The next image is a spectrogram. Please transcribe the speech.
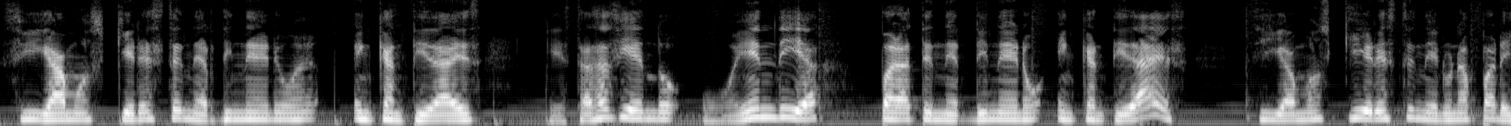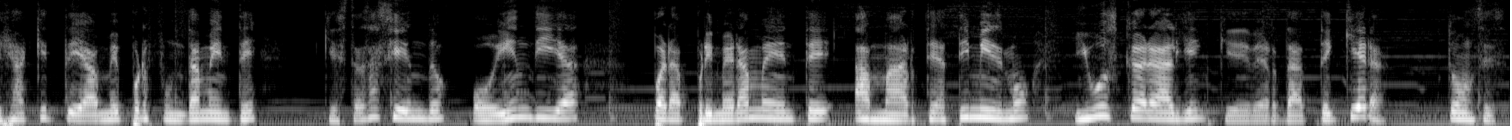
Si digamos, quieres tener dinero en cantidades, ¿qué estás haciendo hoy en día para tener dinero en cantidades? Si digamos, quieres tener una pareja que te ame profundamente, ¿qué estás haciendo hoy en día para primeramente amarte a ti mismo y buscar a alguien que de verdad te quiera? Entonces,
